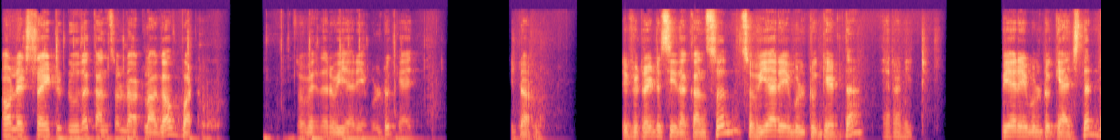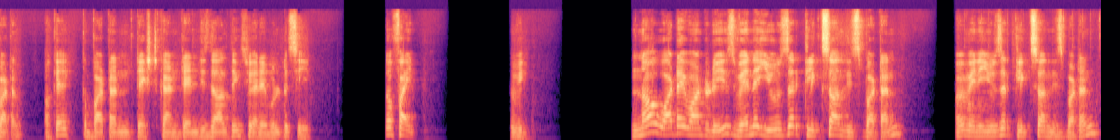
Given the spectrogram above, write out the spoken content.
Now let's try to do the console.log of button so whether we are able to catch it or not. If you try to see the console so we are able to get the error it. we are able to catch that button. Okay? Button text content these are all things we are able to see. So fine. So we now what i want to do is when a user clicks on this button or when a user clicks on this button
